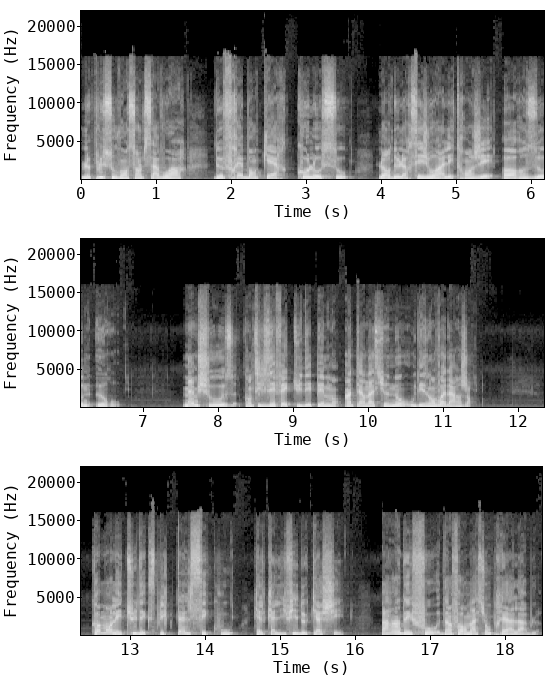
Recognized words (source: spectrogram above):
le plus souvent sans le savoir, de frais bancaires colossaux lors de leur séjour à l'étranger hors zone euro. Même chose quand ils effectuent des paiements internationaux ou des envois d'argent. Comment l'étude explique-t-elle ces coûts qu'elle qualifie de cachés? Par un défaut d'informations préalables,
